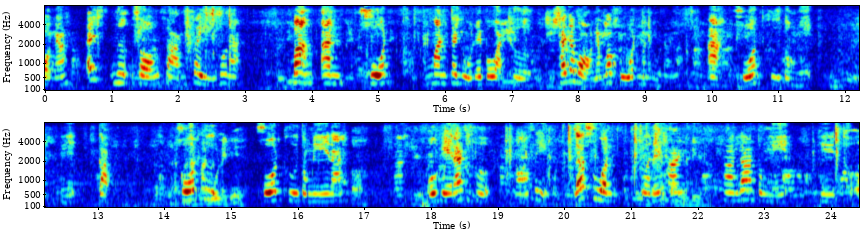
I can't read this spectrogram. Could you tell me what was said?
อกนะ ไอ้หนึ่งสองสามสี่พวกนะบางอันโค้ดมันจะอยู่ในประวัติเธอ ฉันจะบอกนะว่าโค้ดมันอยู่ไหน อะ โค้ดคือตรงนี้ นี่กับโค้ดหันมาคือดูหน่อยดิโค้ดคือตรงนี้นะเอออะโอเคนะเธอน้อยสิ แล้วส่วนส่วนในเข้าใจทางอยู่ดีนะทางด้านตรงนี้ที่เธอ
